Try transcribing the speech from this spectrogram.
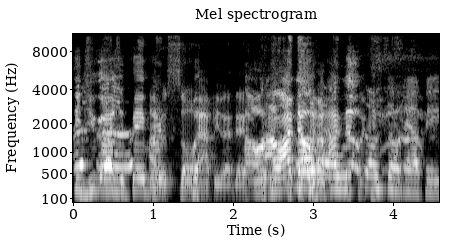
did, you guys a favor? I was so but, happy that day. Oh, oh I know it. I know it. So so happy.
